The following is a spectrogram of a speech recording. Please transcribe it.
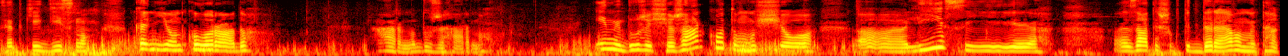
Це такий дійсно каньйон Колорадо. Гарно, дуже гарно. І не дуже ще жарко, тому що е, ліс і е, затишок під деревами так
